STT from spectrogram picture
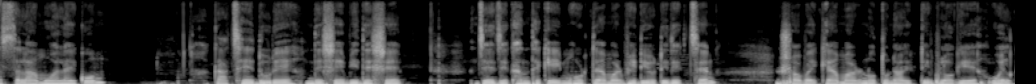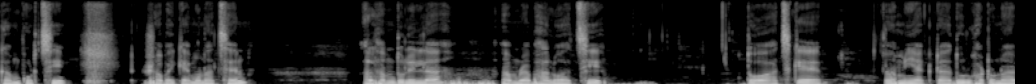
আসসালামু আলাইকুম। কাছে, দূরে, দেশে, বিদেশে, যে যেখান থেকে এই মুহূর্তে আমার ভিডিওটি দেখছেন, সবাইকে আমার নতুন আরেকটি ব্লগে ওয়েলকাম করছি। সবাই কেমন আছেন? আলহামদুলিল্লাহ, আমরা ভালো আছি। তো আজকে আমি একটা দুর্ঘটনার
